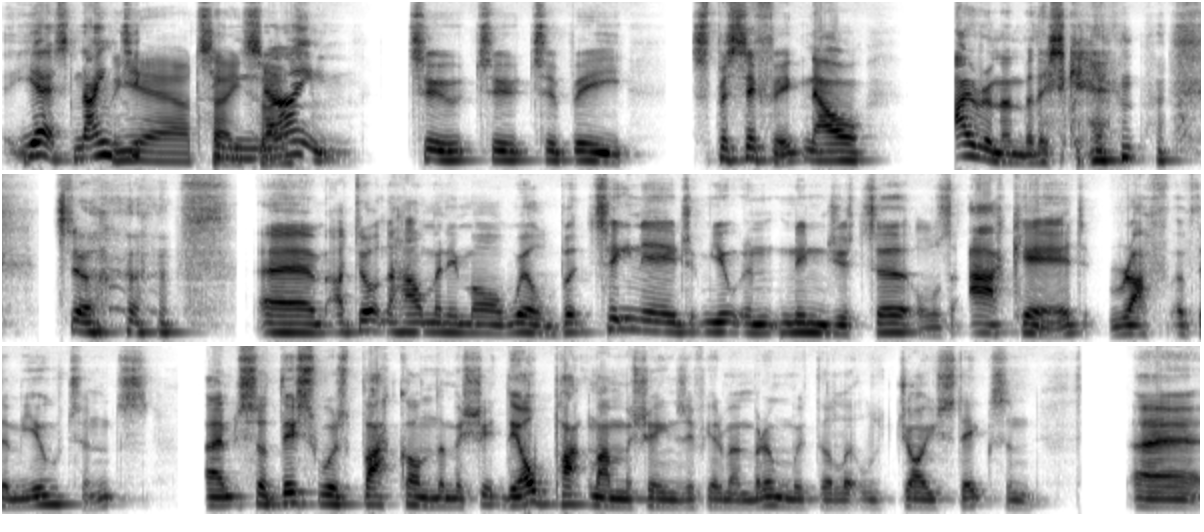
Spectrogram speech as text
yes, ninety Yeah, I'd say so. nine to to to be specific. Now, I remember this game, so um, I don't know how many more will. But Teenage Mutant Ninja Turtles Arcade: Wrath of the Mutants. Um, so this was back on the machine, the old Pac-Man machines, if you remember them, with the little joysticks and uh,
